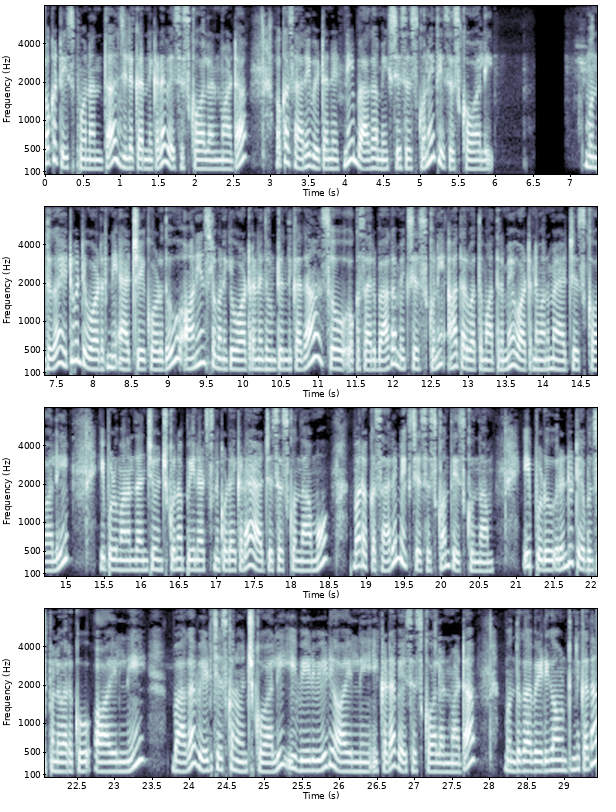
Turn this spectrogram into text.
ఒక టీ స్పూన్ అంత జీలకర్రని ఇక్కడ వేసేసుకోవాలన్నమాట. ఒకసారి వీటన్నిటిని బాగా మిక్స్ చేసేసుకొని తీసేసుకోవాలి. ముందుగా ఎటువంటి వాటర్ని యాడ్ చేయకూడదు. ఆనియన్స్లో మనకి వాటర్ అనేది ఉంటుంది కదా. సో ఒకసారి బాగా మిక్స్ చేసుకుని ఆ తర్వాత మాత్రమే వాటర్ని మనం యాడ్ చేసుకోవాలి. ఇప్పుడు మనం దంచి ఉంచుకున్న పీనట్స్ని కూడా ఇక్కడ యాడ్ చేసేసుకుందాము. మరొకసారి మిక్స్ చేసేసుకొని తీసుకుందాం. ఇప్పుడు రెండు టేబుల్ స్పూన్ల వరకు ఆయిల్ని బాగా వేడి చేసుకొని ఉంచుకోవాలి. ఈ వేడి వేడి ఆయిల్ని ఇక్కడ వేసేసుకోవాలన్నమాట. ముందుగా వేడిగా ఉంటుంది కదా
